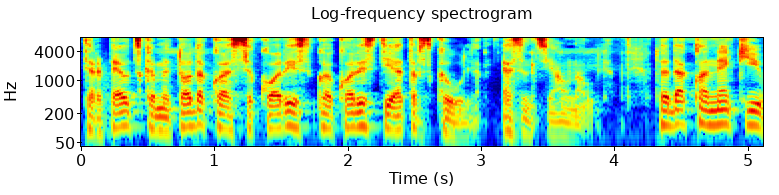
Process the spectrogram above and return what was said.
terapeutska metoda koja se koristi, koja koristi etarska ulja, esencijalna ulja. To je dakle neki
